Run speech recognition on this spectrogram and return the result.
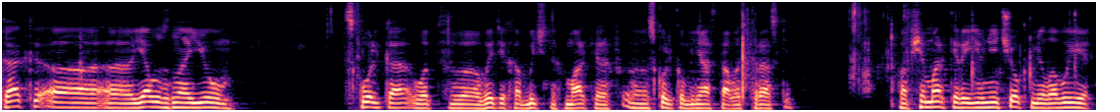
Как э, э, я узнаю, сколько вот в, в этих обычных маркерах, э, сколько у меня осталось краски? Вообще маркеры юничок меловые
